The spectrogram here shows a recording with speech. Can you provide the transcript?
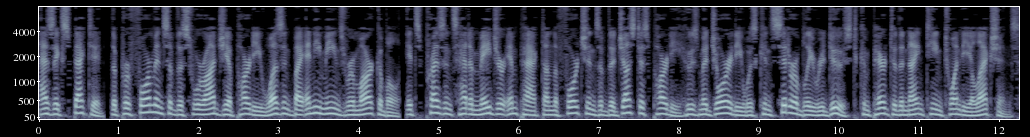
as expected, the performance of the Swarajya Party wasn't by any means remarkable, its presence had a major impact on the fortunes of the Justice Party whose majority was considerably reduced compared to the 1920 elections.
